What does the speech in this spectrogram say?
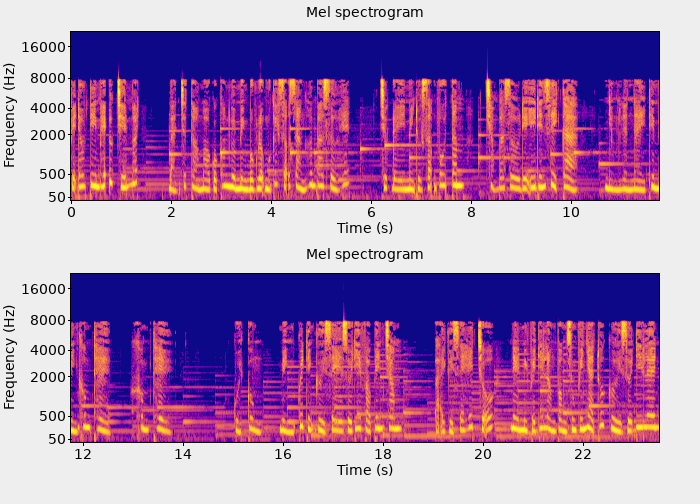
vì đau tim hay ức chế mất. Bản chất tò mò của con người mình bộc lộ một cách rõ ràng hơn bao giờ hết. Trước đây mình thuộc dạng vô tâm, chẳng bao giờ để ý đến gì cả. Nhưng lần này thì mình không thể, không thể. Cuối cùng, mình quyết định gửi xe rồi đi vào bên trong. Bãi gửi xe hết chỗ nên mình phải đi lòng vòng xuống phía nhà thuốc gửi rồi đi lên.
